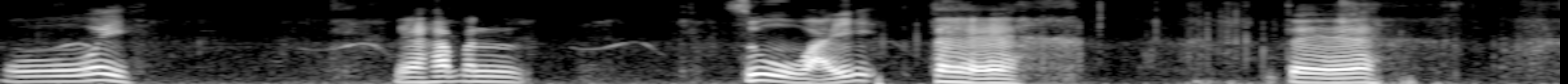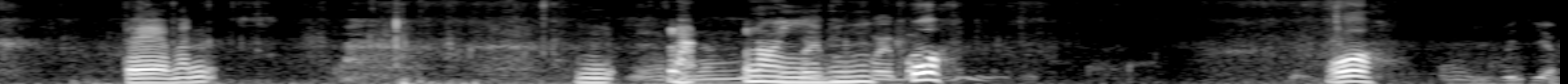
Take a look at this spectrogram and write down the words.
โอ้ยเนี่ยครับมันสู้ไหวแต่ แต่ แต่มันหนักหน่อยหนึ่งไปโอ้บ้านโอ้ไปเหยียบ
